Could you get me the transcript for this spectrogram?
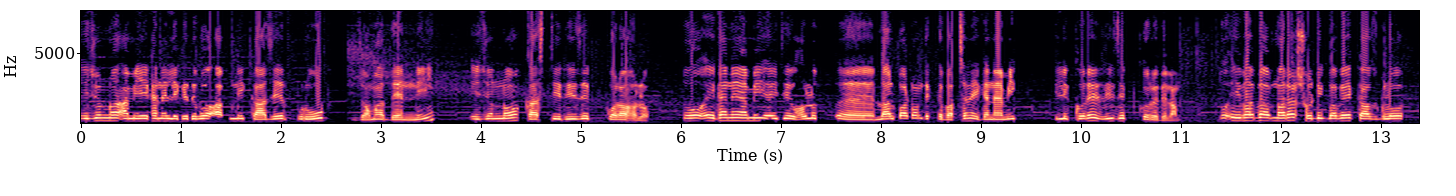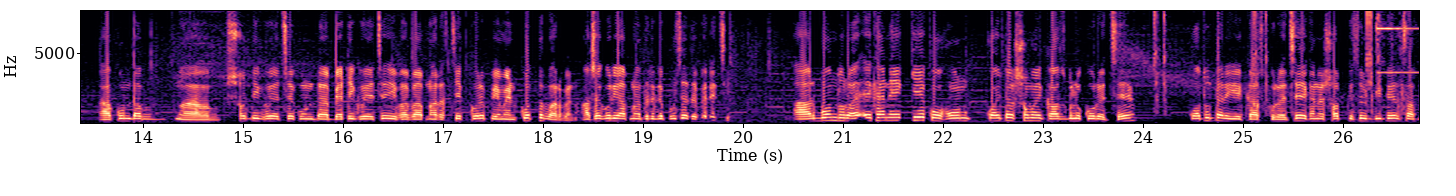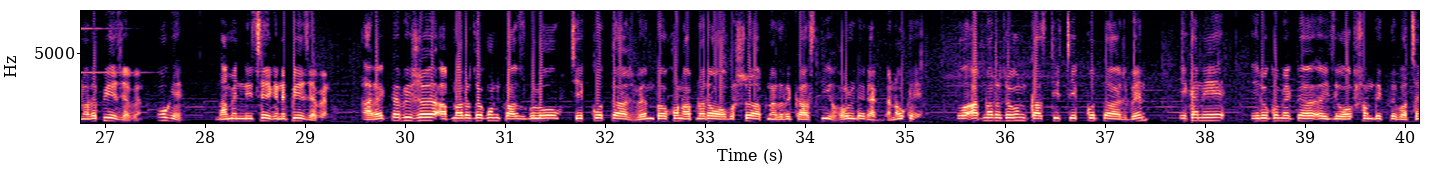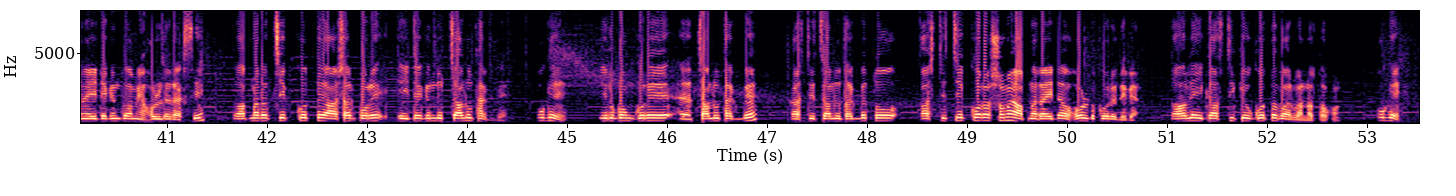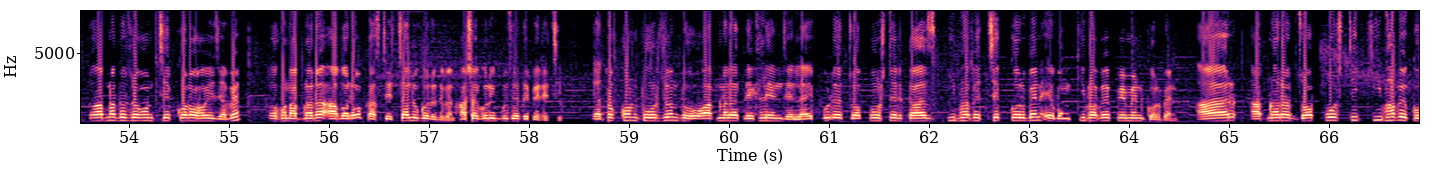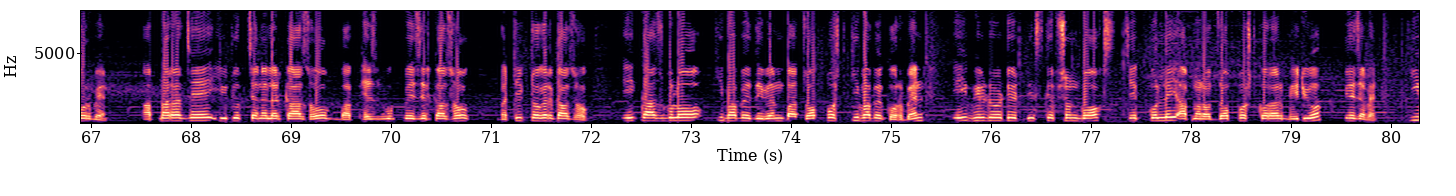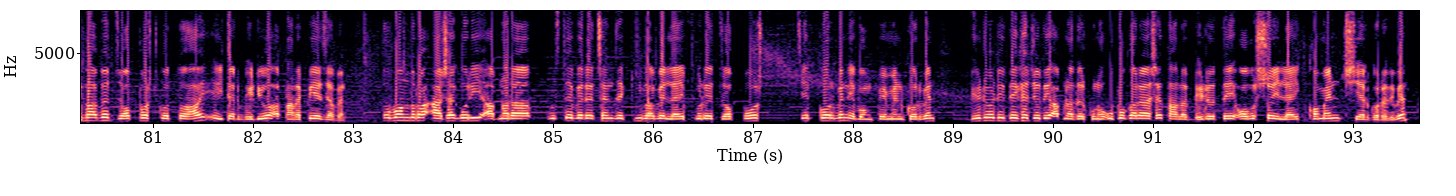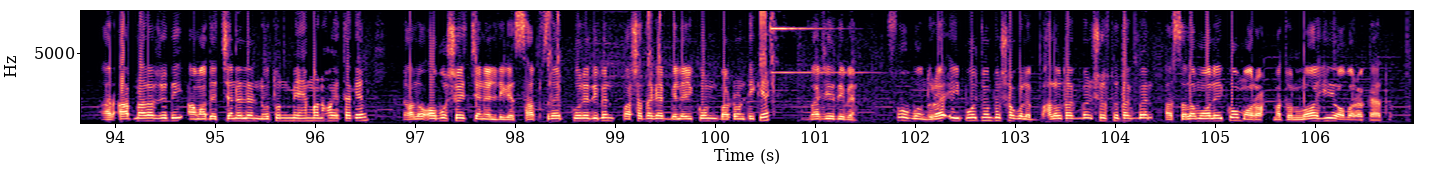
এই জন্য আমি এখানে লিখে দেবো, আপনি কাজের প্রুফ জমা দেননি। এই জন্য কাজটি রিজেক্ট করা হলো। তো এখানে আমি এই যে হলুদ লাল বাটন দেখতে পাচ্ছেন, এখানে আমি ক্লিক করে রিজেক্ট করে দিলাম। তো এইভাবে আপনারা সঠিকভাবে কাজগুলো কোনটা সঠিক হয়েছে, কোনটা ব্যাঠিক হয়েছে, এইভাবে আপনারা চেক করে পেমেন্ট করতে পারবেন। আশা করি আপনাদেরকে বুঝাতে পেরেছি। আর বন্ধুরা, এখানে কে কখন কয়টার সময় কাজগুলো করেছে, কত তারিখে কাজ করেছে, এখানে সব কিছুর ডিটেলস আপনারা পেয়ে যাবেন। ওকে নামের নিচে এখানে পেয়ে যাবেন। আর একটা বিষয়, আপনারা যখন কাজগুলো চেক করতে আসবেন, তখন আপনারা অবশ্যই আপনাদের কাজটি হোল্ডে রাখবেন ওকে তো আপনারা যখন কাজটি চেক করতে আসবেন, এখানে এরকম একটা, এই যে অপশন দেখতে পাচ্ছেন, এইটা কিন্তু আমি হোল্ডে রাখছি। তো আপনারা চেক করতে আসার পরে এইটা কিন্তু চালু থাকবে ওকে এরকম করে চালু থাকবে, কাজটি চালু থাকবে। তো কাজটি চেক করার সময় আপনারা এটা হোল্ড করে দিবেন। তাহলে এই কাজটি কেউ করতে পারবে না তখন। ওকে তো আপনাদের যখন চেক করা হয়ে যাবে, তখন আপনারা আবারও কাজটি চালু করে দেবেন। আশা করি বুঝাতে পেরেছি। এতক্ষণ পর্যন্ত আপনারা দেখলেন যে লাইভগুডের জব পোস্টের কাজ কীভাবে চেক করবেন এবং কীভাবে পেমেন্ট করবেন। আর আপনারা জব পোস্টটি কীভাবে করবেন? আপনারা যে ইউটিউব চ্যানেলের কাজ হোক বা ফেসবুক পেজের কাজ হোক বা টিকটকের কাজ হোক এই কাজগুলো কীভাবে দিবেন বা জব পোস্ট কীভাবে করবেন, এই ভিডিওটির ডিসক্রিপশন বক্স চেক করলেই আপনারা জব পোস্ট করার ভিডিও পেয়ে যাবেন। কীভাবে জব পোস্ট করতে হয় এইটার ভিডিও আপনারা পেয়ে যাবেন। তো বন্ধুরা, আশা করি আপনারা বুঝতে পেরেছেন যে কীভাবে লাইভ করে জব পোস্ট চেক করবেন এবং পেমেন্ট করবেন। ভিডিওটি দেখে যদি আপনাদের কোনো উপকারে আসে, তাহলে ভিডিওতে অবশ্যই লাইক কমেন্ট শেয়ার করে দিবেন। আর আপনারা যদি আমাদের চ্যানেলের নতুন মেহমান হয়ে থাকেন, তাহলে অবশ্যই চ্যানেলটিকে সাবস্ক্রাইব করে দিবেন, পাশে থাকা বেলাইকন বাটনটিকে বাজিয়ে দিবেন। সো বন্ধুরা এই পর্যন্ত সকলে ভালো থাকবেন সুস্থ থাকবেন। আসসালামু আলাইকুম ও রহমতুল্লাহি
